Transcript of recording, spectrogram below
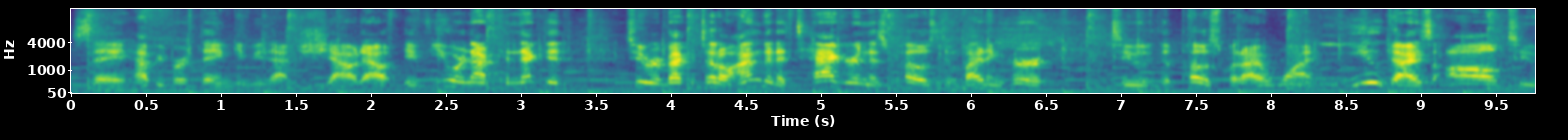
say happy birthday and give you that shout out. If you are not connected to Rebecca Tuttle, I'm going to tag her in this post, inviting her to the post. But I want you guys all to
